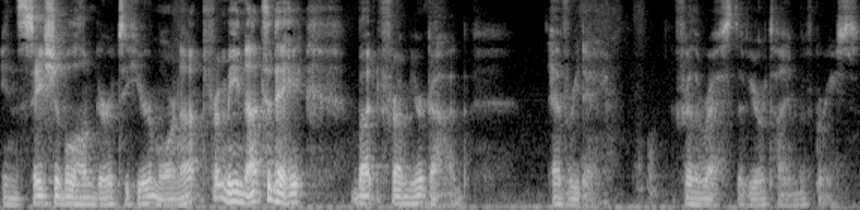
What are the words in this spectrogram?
insatiable hunger to hear more, not from me, not today, but from your God every day for the rest of your time of grace.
